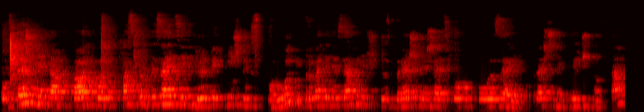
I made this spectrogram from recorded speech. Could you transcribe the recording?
обстеження та па- па- паспортизація гідротехнічних споруд і проведення заходів щодо збереження шацького поозер'я, покращення екологічного стану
